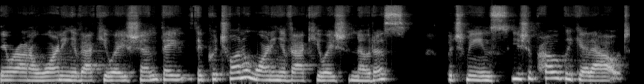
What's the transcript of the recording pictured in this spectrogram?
they were on a warning evacuation they they put you on a warning evacuation notice which means you should probably get out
